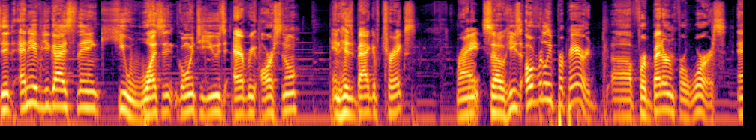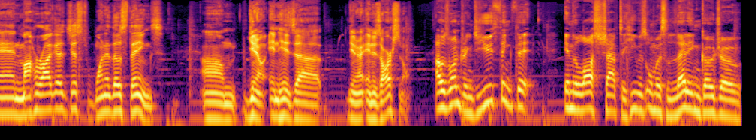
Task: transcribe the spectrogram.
did any of you guys think he wasn't going to use every arsenal in his bag of tricks? Right. So he's overly prepared uh, for better and for worse. And Mahoraga is just one of those things, um, you know, in his, uh, you know, in his arsenal. I was wondering, do you think that in the last chapter he was almost letting Gojo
